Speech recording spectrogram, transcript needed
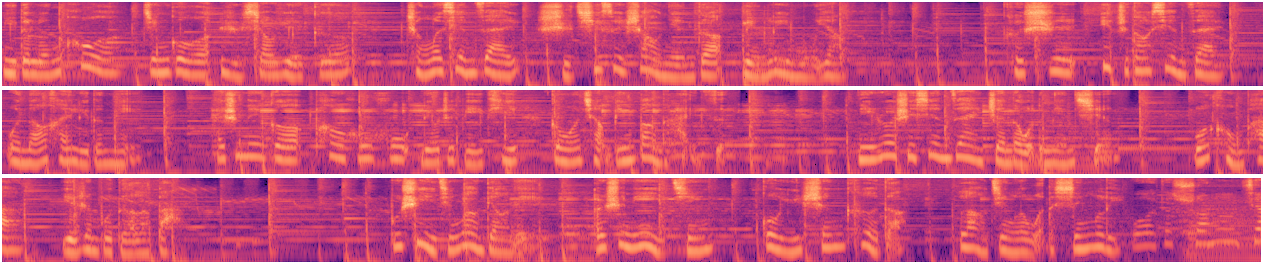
你的轮廓经过日消月割，成了现在十七岁少年的凌厉模样。可是，一直到现在，我脑海里的你，还是那个胖乎乎、流着鼻涕跟我抢冰棒的孩子。你若是现在站到我的面前，我恐怕也认不得了吧。不是已经忘掉你，而是你已经过于深刻的烙进了我的心里。我的双脚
